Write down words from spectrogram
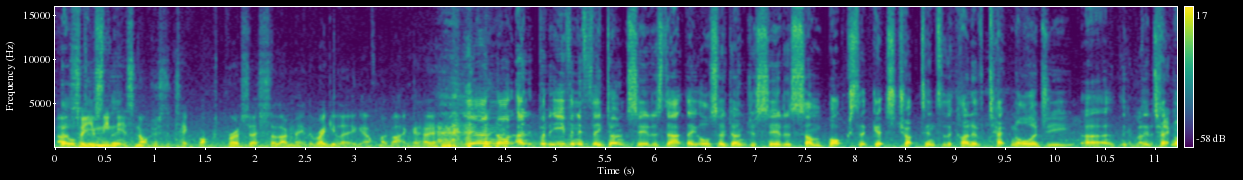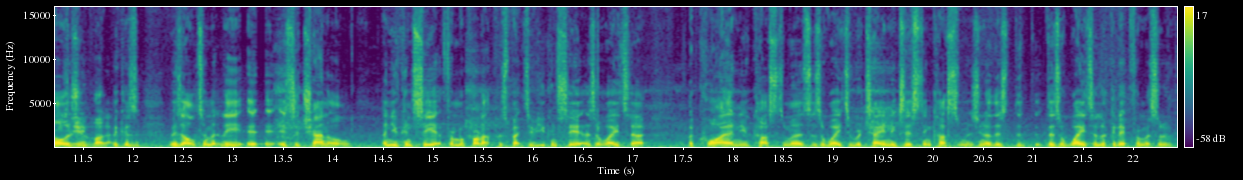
Uh, build. so you mean thing. it's not just a tick box process so that I make the regulator get off my back? yeah, not. And, but even if they don't see it as that, they also don't just see it as some box that gets chucked into the kind of technology, uh, the, the the technology part, because because ultimately it- it's a channel, and you can see it from a product perspective. You can see it as a way to acquire new customers, as a way to retain existing customers. You know, there's there's a way to look at it from a sort of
